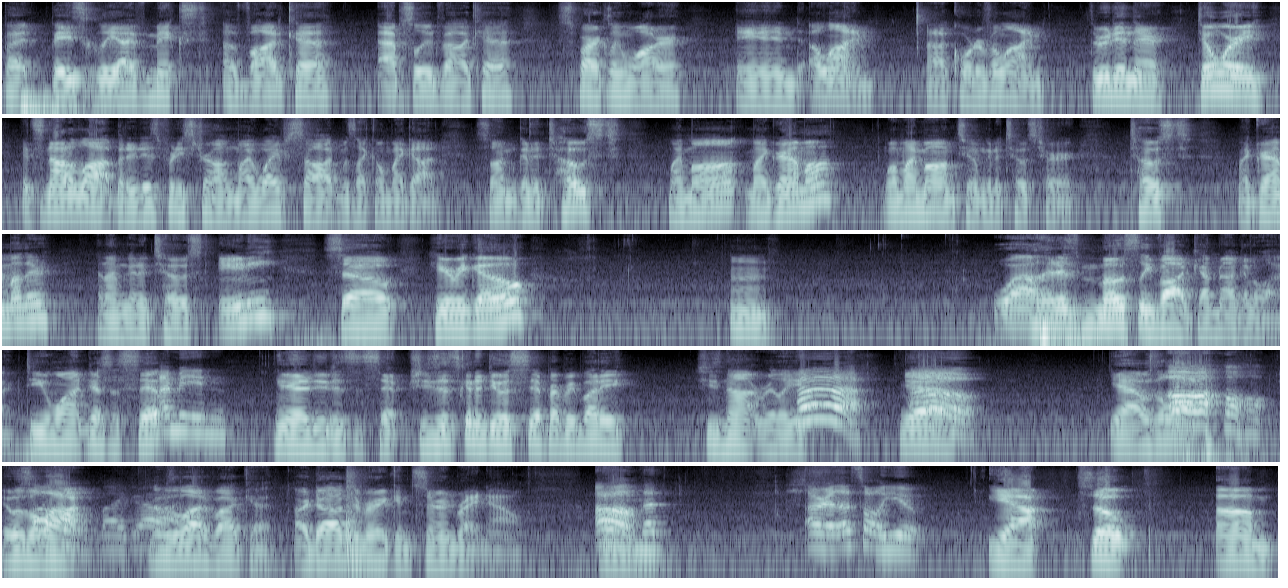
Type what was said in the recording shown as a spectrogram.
But basically, I've mixed a vodka, Absolut vodka, sparkling water, and a lime, a quarter of a lime. Threw it in there. Don't worry, it's not a lot, but it is pretty strong. My wife saw it and was like, "Oh my god!" So I'm gonna toast my mom, my grandma. Well, my mom too. I'm gonna toast her. Toast my grandmother, and I'm gonna toast Annie. So here we go. Hmm. Wow, that is mostly vodka. I'm not gonna lie. Do you want just a sip? I mean, You're gonna do just a sip. She's just gonna do a sip, everybody. She's not really. ah, Yeah. Yeah, it was a lot. Oh, It was a oh lot. my god. It was a lot of vodka. Our dogs are very concerned right now. Oh, Um, that. All right, that's all you. Yeah. So, um,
